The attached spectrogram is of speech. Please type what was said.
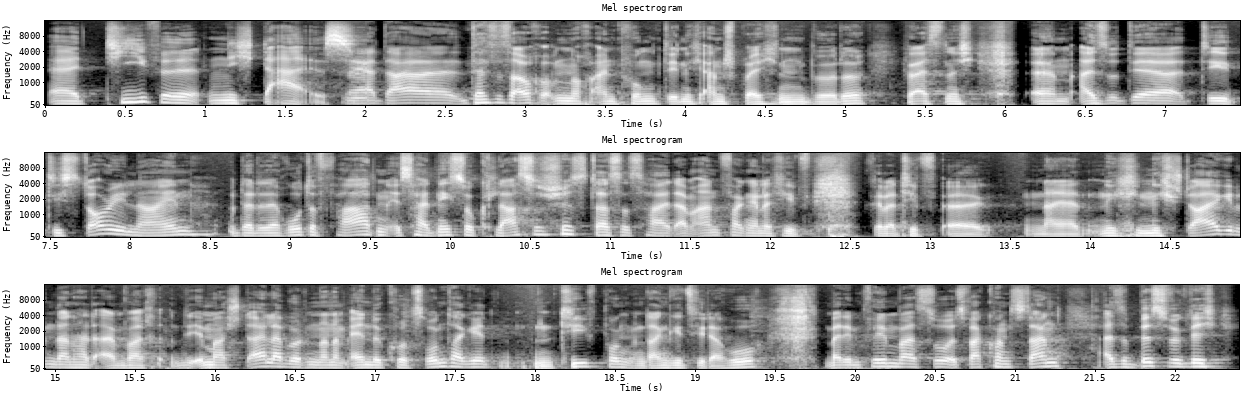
äh, Tiefe nicht da ist. Naja, da, das ist auch noch ein Punkt, den ich ansprechen würde. Ich weiß nicht. Ähm, also der, die, die Storyline oder der rote Faden ist halt nicht so klassisches, dass es halt am Anfang relativ relativ, äh, naja, nicht, nicht steil geht und dann halt einfach immer steiler wird und dann am Ende kurz runter geht, ein Tiefpunkt und dann geht es wieder hoch. Bei dem Film war es so, es war konstant, also bis wirklich,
